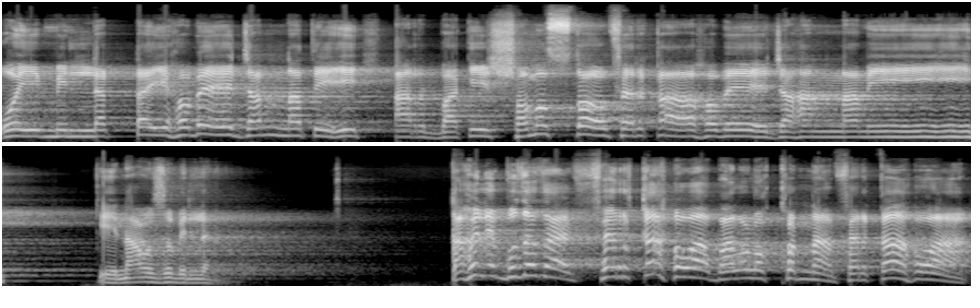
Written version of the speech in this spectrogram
ওই মিল্লাতটাই হবে জান্নাতি, আর বাকি সমস্ত ফেরকা হবে জাহান্নামি। কি নাউজুবিল্লাহ তাহলে বোঝা যায় ফেরকা হওয়া ভালো লক্ষণ না, ফেরকা হওয়া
